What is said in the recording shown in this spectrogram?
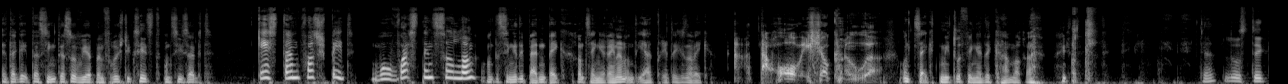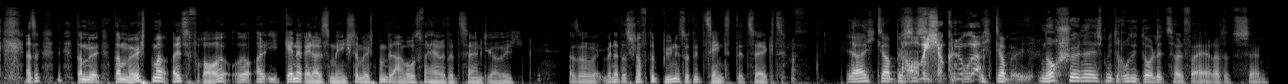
äh, da, da singt er so, wie er beim Frühstück sitzt und sie sagt, gestern war's spät, wo war's denn so lang? Und da singen die beiden Background-Sängerinnen und er dreht sich so weg. Ah, da hab ich schon nur. Und zeigt Mittelfinger in die Kamera. Ja, lustig. Also da, da möchte man als Frau, oder generell als Mensch, da möchte man mit Ambros verheiratet sein, glaube ich. Also wenn er das schon auf der Bühne so dezent zeigt. Ja, ich glaube, es ich ist, schon genug. ich glaube, noch schöner ist mit Rudi Dollezahl verheiratet zu sein.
